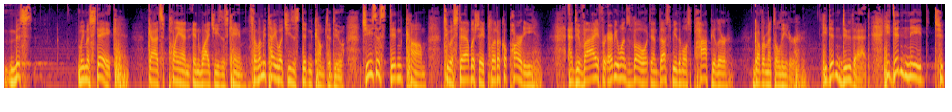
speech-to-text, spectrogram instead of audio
miss, we mistake God's plan and why Jesus came. So let me tell you what Jesus didn't come to do. Jesus didn't come to establish a political party and divide for everyone's vote and thus be the most popular governmental leader. He didn't do that. He didn't need to,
